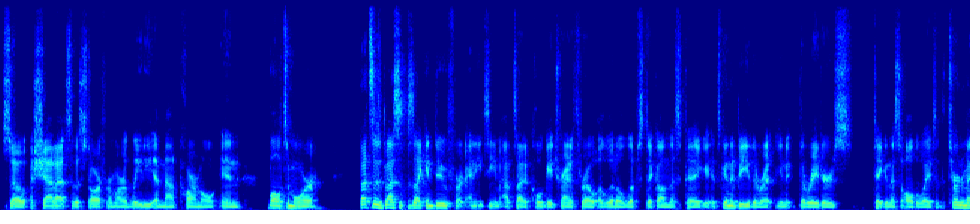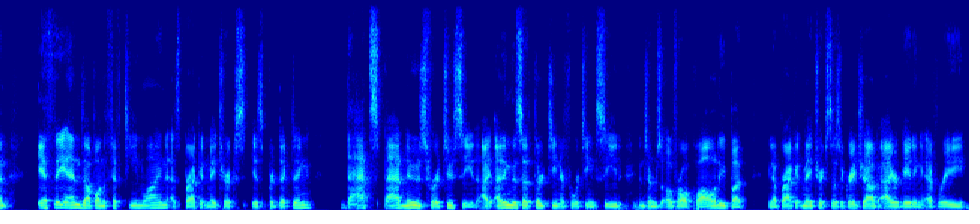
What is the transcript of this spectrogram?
So a shout out to the star from Our Lady of Mount Carmel in Baltimore. That's as best as I can do for any team outside of Colgate trying to throw a little lipstick on this pig. It's going to be the you know, the Raiders taking this all the way to the tournament. If they end up on the 15 line, as Bracket Matrix is predicting, that's bad news for a two seed. I, I think this is a 13 or 14 seed in terms of overall quality, but you know, Bracket Matrix does a great job aggregating every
